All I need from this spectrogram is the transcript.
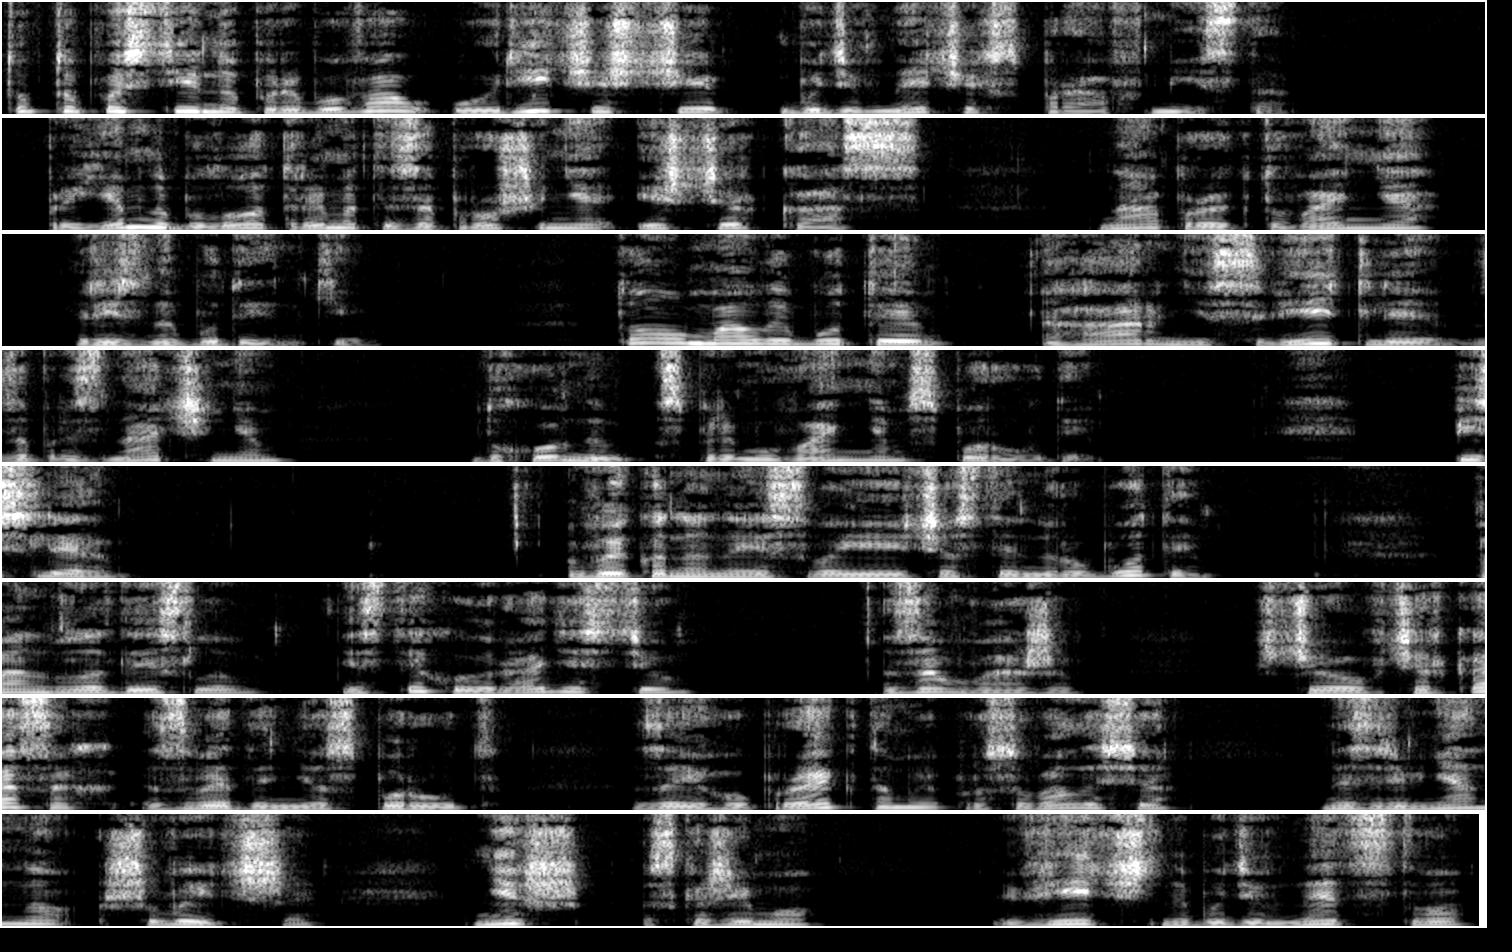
тобто постійно перебував у річищі будівничих справ міста. Приємно було отримати запрошення із Черкас на проєктування різних будинків. То мали бути гарні, світлі за призначенням, духовним спрямуванням споруди. Після виконаної своєї частини роботи пан Владислав із тихою радістю завважив, що в Черкасах зведення споруд за його проектами просувалося незрівнянно швидше, ніж, скажімо, вічне будівництво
